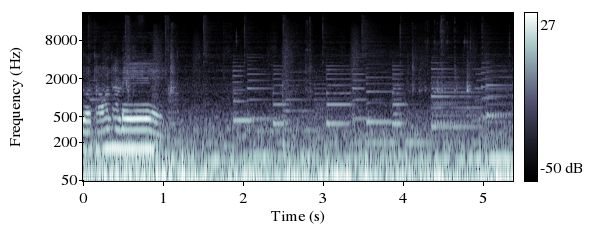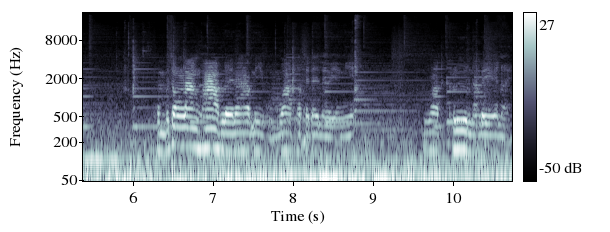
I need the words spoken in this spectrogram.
ตัวท้องทะเลผมไม่ต้องร่างภาพเลยนะครับ นี่ผมวาดเข้าไปได้เลยอย่างนี้ วาดคลื่นทะเลหน่อย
